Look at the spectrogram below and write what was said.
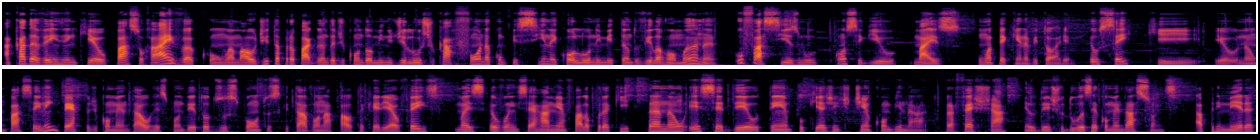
a cada vez em que eu passo raiva com uma maldita propaganda de condomínio de luxo cafona com piscina e coluna imitando Vila Romana, o fascismo conseguiu mais uma pequena vitória. Eu sei que eu não passei nem perto de comentar ou responder todos os pontos que estavam na pauta que Ariel fez, mas eu vou encerrar minha fala por aqui para não exceder o tempo que a gente tinha combinado. Para fechar, eu deixo duas recomendações. A primeira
